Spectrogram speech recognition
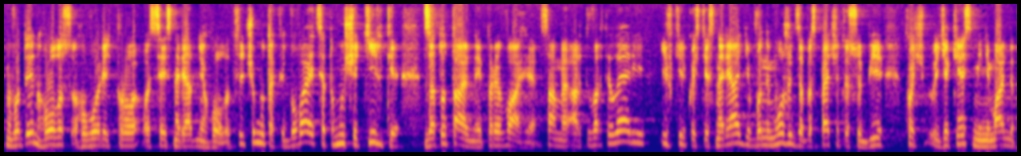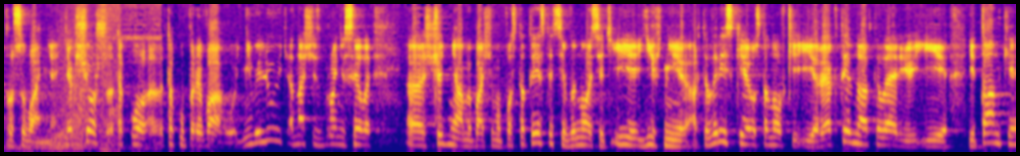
в один голос говорять про ось цей снарядний голод. Це чому так відбувається? Тому що тільки за тотальної переваги саме в артилерії і в кількості снарядів вони можуть забезпечити собі, хоч якесь мінімальне просування. Якщо ж таку, таку перевагу нівелюють, а наші збройні сили. Е, Щодня ми бачимо по статистиці, виносять і їхні артилерійські установки, і реактивну артилерію, і, і танки.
